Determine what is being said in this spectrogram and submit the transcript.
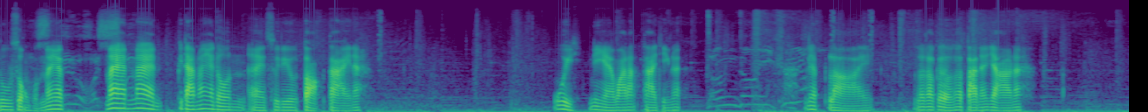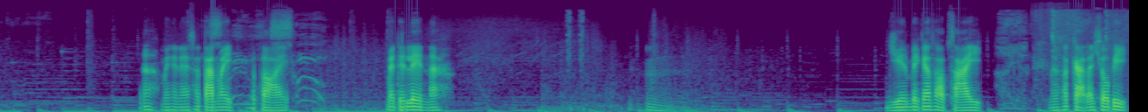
ดูส่งผมน่าจะน่าน่าพี่ดำน่าจะโดนไอ้ซูดิวตอกตายนะ อุ้ย นี่ไงวาระตายจริงด้วย เรียบร้อย แล้วเราก็โดนสตาร์ทยาวๆนะ อะ ไม่ทันได้สตาร์ทมาอีกเรียบร้อย ไม่ได้เล่นนะ ยืนเป็นกระสอบทรายอีกเนื้อสกัดได้ชบอีก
